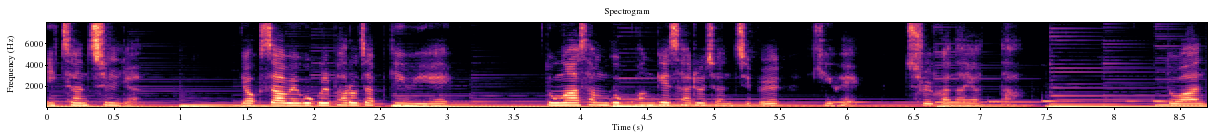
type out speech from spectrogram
2007년 역사 왜곡을 바로잡기 위해 동아 삼국 관계사료 전집을 기획, 출간하였다. 또한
